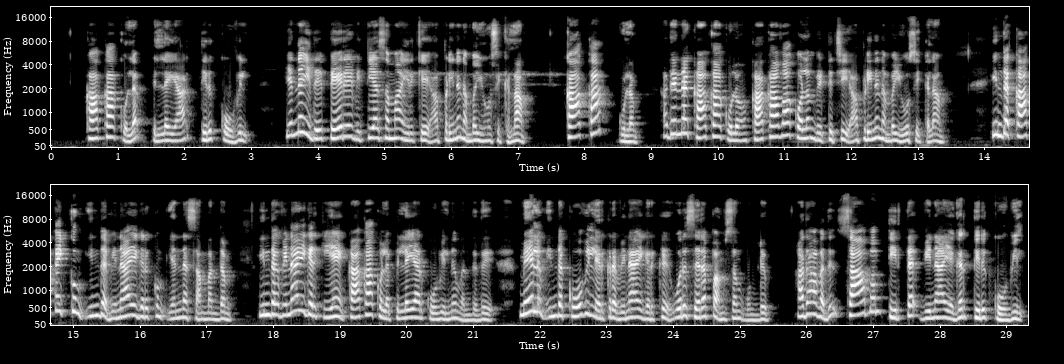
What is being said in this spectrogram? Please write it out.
காக்கா குல பிள்ளையார் திருக்கோவில். என்ன இது? பேரே வித்தியாசமாக இருக்கே அப்படின்னு நம்ம யோசிக்கலாம். காக்கா குலம் அது என்ன காக்கா குலம் காக்காவா குலம் வெட்டுச்சு அப்படின்னு நம்ம யோசிக்கலாம். இந்த காக்கைக்கும் இந்த விநாயகருக்கும் என்ன சம்பந்தம்? இந்த விநாயகருக்கு ஏன் காக்கா குல பிள்ளையார் கோவில்னு வந்தது? மேலும் இந்த கோவிலில் இருக்கிற விநாயகருக்கு ஒரு சிறப்பு அம்சம் உண்டு. அதாவது சாபம் தீர்த்த விநாயகர் திருக்கோவில்.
